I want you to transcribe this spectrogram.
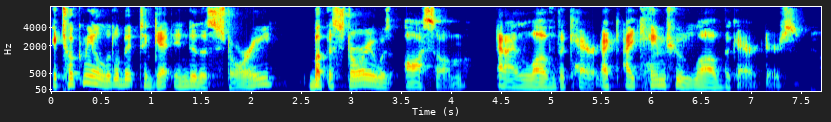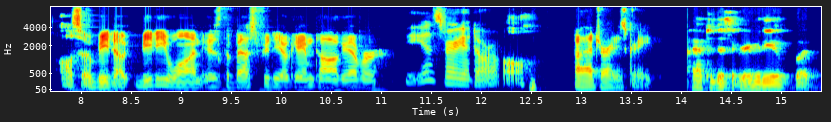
It took me a little bit to get into the story, but the story was awesome, and I love the character. I, I came to love the characters. Also, BD one is the best video game dog ever. He is very adorable. Uh, that droid is great. I have to disagree with you, but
